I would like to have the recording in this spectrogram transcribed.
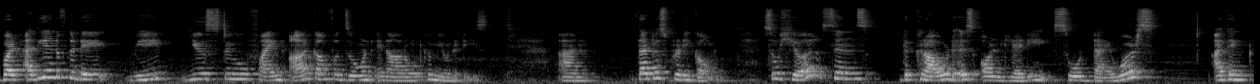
but at the end of the day, we used to find our comfort zone in our own communities. And that was pretty common. So here, since the crowd is already so diverse, I think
